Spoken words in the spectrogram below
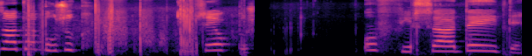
zaten bozuk. Kimse yoktur. Of ya sadeydi.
